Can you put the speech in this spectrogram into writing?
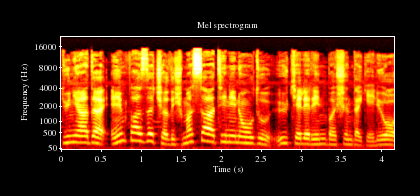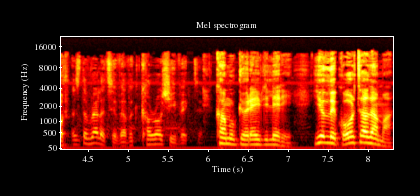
dünyada en fazla çalışma saatinin olduğu ülkelerin başında geliyor. Kamu görevlileri yıllık ortalama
